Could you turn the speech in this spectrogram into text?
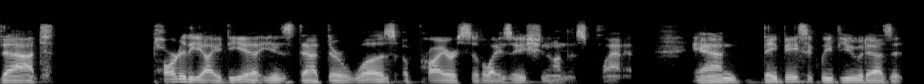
that part of the idea is that there was a prior civilization on this planet. And they basically view it as it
